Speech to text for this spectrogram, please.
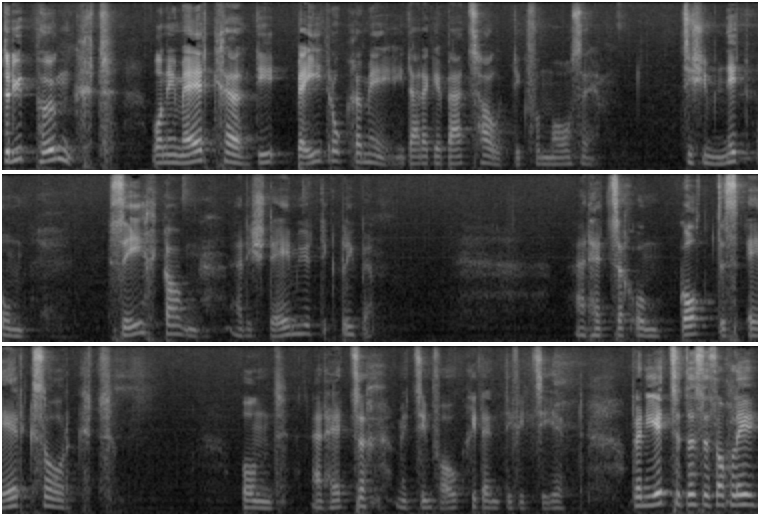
drei Punkte, die ich merke, die beeindrucken mich in dieser Gebetshaltung von Mose. Es ist ihm nicht um sich gegangen, er ist demütig geblieben. Er hat sich um Gottes Ehre gesorgt und er hat sich mit seinem Volk identifiziert. Und wenn ich jetzt das so ein bisschen,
